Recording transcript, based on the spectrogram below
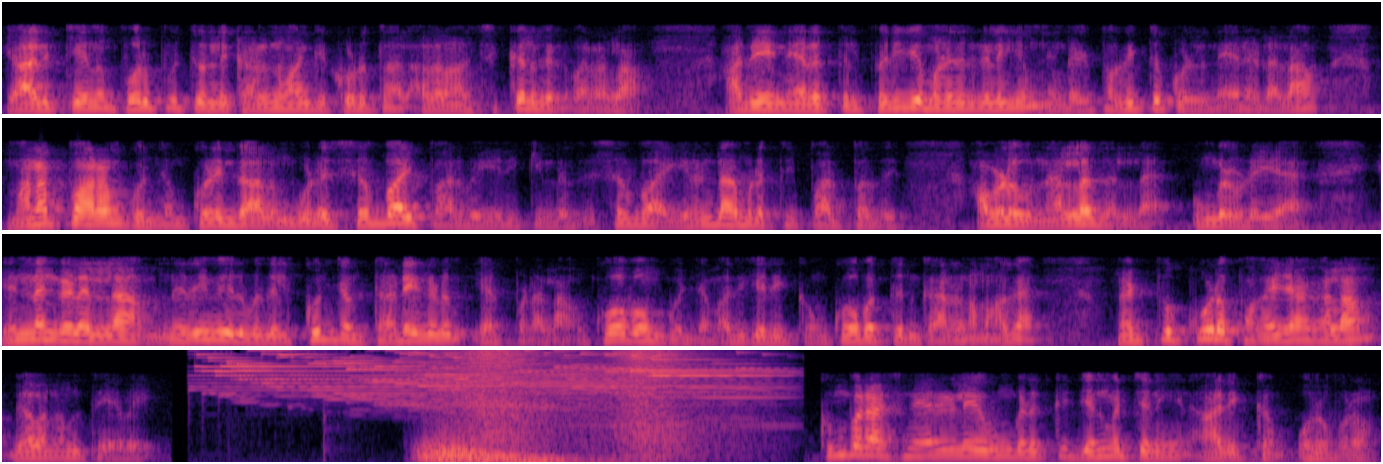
யாருக்கேனும் பொறுப்பு சொல்லி கடன் வாங்கி கொடுத்தால் அதனால் சிக்கல்கள் வரலாம். அதே நேரத்தில் பெரிய மனிதர்களையும் நீங்கள் பகைத்துக் கொள்ள நேரிடலாம். மனப்பாரம் கொஞ்சம் குறைந்தாலும் கூட செவ்வாய் பார்வை இருக்கின்றது. செவ்வாய் இரண்டாம் இடத்தை பார்ப்பது அவ்வளவு நல்லதல்ல. உங்களுடைய எண்ணங்கள் எல்லாம் நிறைவேறுவதில் கொஞ்சம் தடைகளும் ஏற்படலாம். கோபம் கொஞ்சம் அதிகரிக்கும். கோபத்தின் காரணமாக நட்பு கூட பகையாகலாம். கவனம் தேவை. கும்பராசி நேர்களே உங்களுக்கு ஜென்மச்சனியின் ஆதிக்கம் ஒருபுறம்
